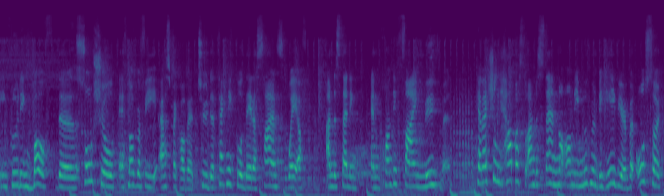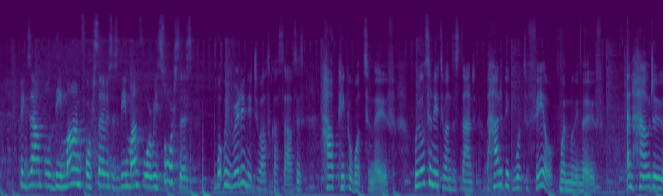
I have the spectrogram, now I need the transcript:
including both the social ethnography aspect of it to the technical data science way of understanding and quantifying movement can actually help us to understand not only movement behavior but also for example demand for services demand for resources. What we really need to ask ourselves is how people want to move. We also need to understand how do people want to feel when we move? And how do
